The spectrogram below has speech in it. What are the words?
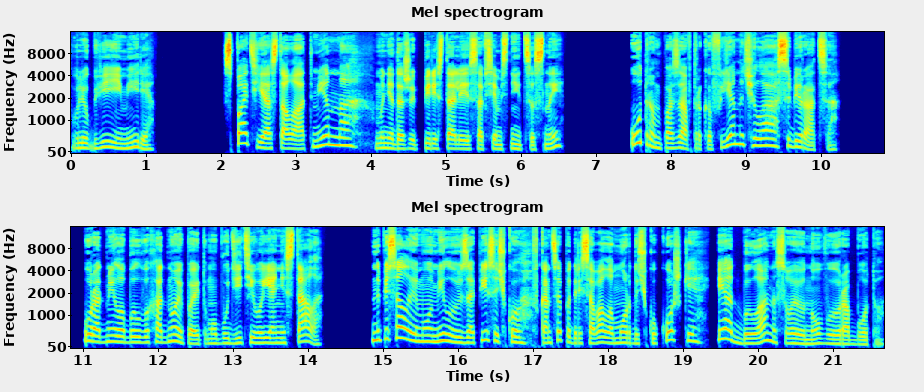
в любви и мире. Спать я стала отменно, мне даже перестали совсем сниться сны. Утром, позавтракав, я начала собираться. У Радмила был выходной, поэтому будить его я не стала. Написала ему милую записочку, в конце подрисовала мордочку кошки и отбыла на свою новую работу.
